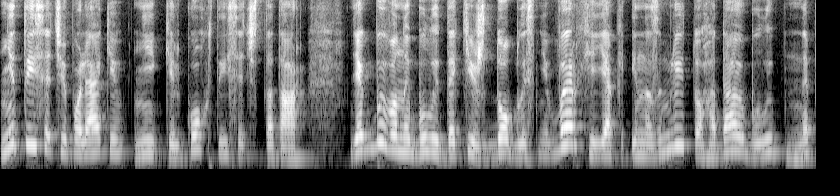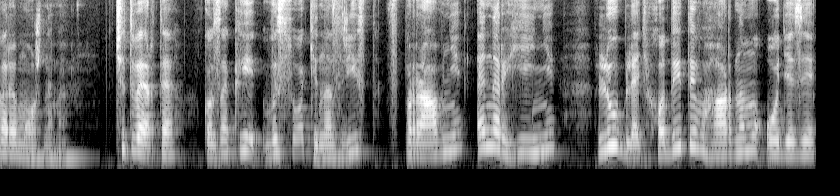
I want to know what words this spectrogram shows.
ні тисячі поляків, ні кількох тисяч татар. Якби вони були такі ж доблесні верхи, як і на землі, то, гадаю, були б непереможними. Четверте. Козаки високі на зріст, вправні, енергійні, люблять ходити в гарному одязі,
